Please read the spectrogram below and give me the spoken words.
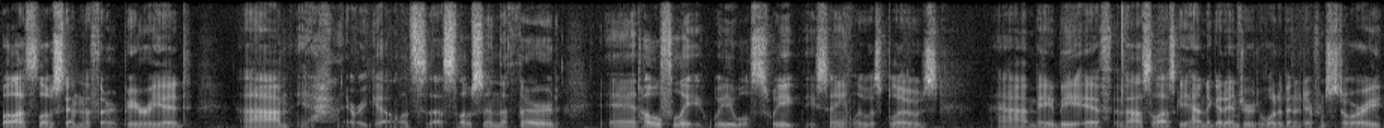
Well, let's slow sim the third period. Um, yeah, there we go. Let's uh, slow sim the third, and hopefully we will sweep the St. Louis Blues. Uh, maybe if Vasilevskiy hadn't got injured, it would have been a different story.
